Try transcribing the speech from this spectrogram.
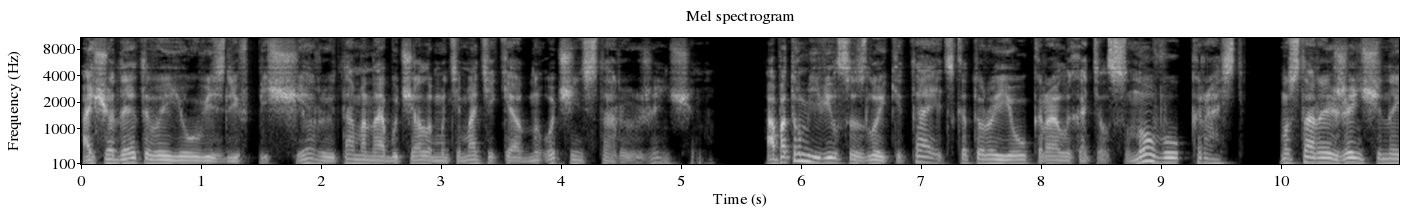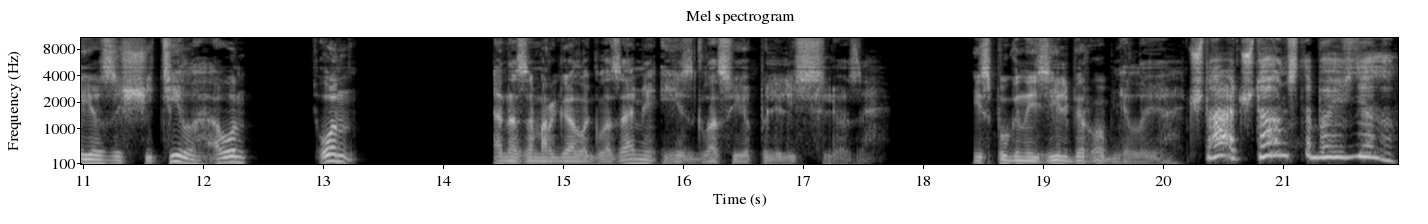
а еще до этого ее увезли в пещеру, и там она обучала математике одну очень старую женщину. А потом явился злой китаец, который ее украл и хотел снова украсть, но старая женщина ее защитила, а он... он... Она заморгала глазами, и из глаз ее полились слезы. Испуганный Зильбер обнял ее. — Что? Что он с тобой сделал?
